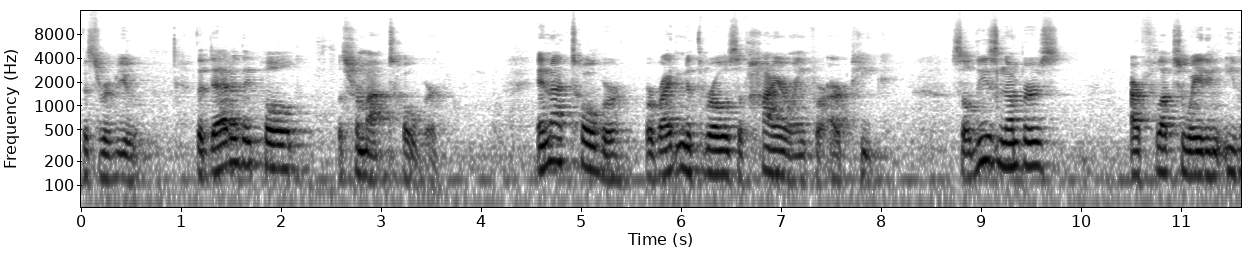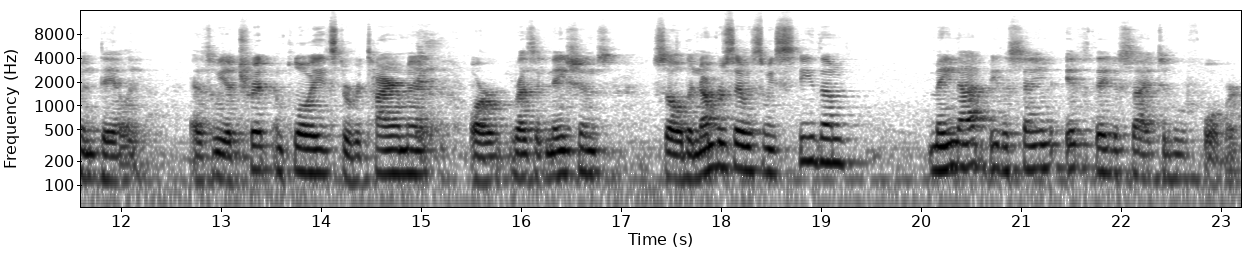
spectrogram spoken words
this review. The data they pulled was from October. In October, we're right in the throes of hiring for our peak. So these numbers are fluctuating even daily as we attrit employees to retirement or resignations. So the numbers as we see them may not be the same if they decide to move forward.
